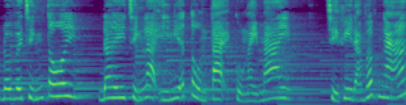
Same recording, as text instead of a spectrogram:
đối với chính tôi, đây chính là ý nghĩa tồn tại của ngày mai. Chỉ khi đã vấp ngã,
